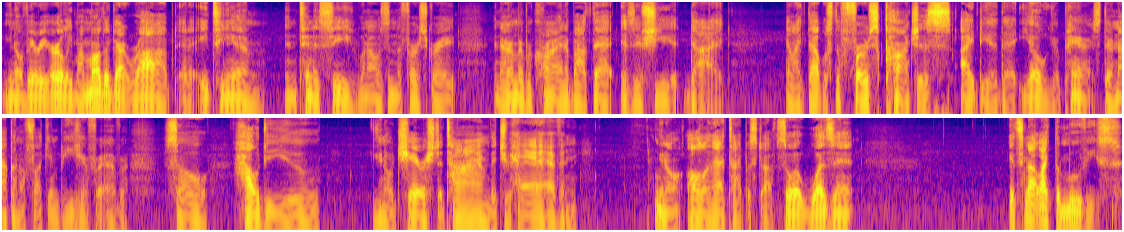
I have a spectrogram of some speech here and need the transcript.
you know, very early. My mother got robbed at an ATM in Tennessee when I was in the first grade. And I remember crying about that as if she had died. And like that was the first conscious idea that, yo, your parents, they're not going to fucking be here forever. So how do you, you know, cherish the time that you have and, you know, all of that type of stuff. So it wasn't, it's not like the movies,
